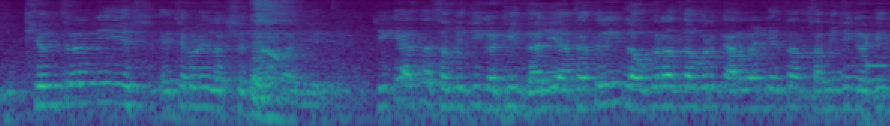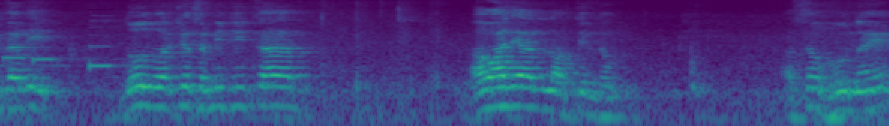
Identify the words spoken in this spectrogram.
मुख्यमंत्र्यांनी याच्याकडे लक्ष दिलं पाहिजे. ठीक आहे आता समिती गठीत झाली आता तरी लवकरात लवकर कारवाई देतात समिती गठीत झाली. दोन वर्ष समितीचा अहवाल यायला लावतील असं होऊ नये.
